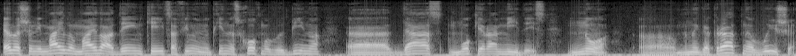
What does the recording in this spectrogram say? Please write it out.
Эла шали майло майло адейн кейт афилами пхинас хохма бино э, дас мокерамидейс. Но э, многократно выше,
